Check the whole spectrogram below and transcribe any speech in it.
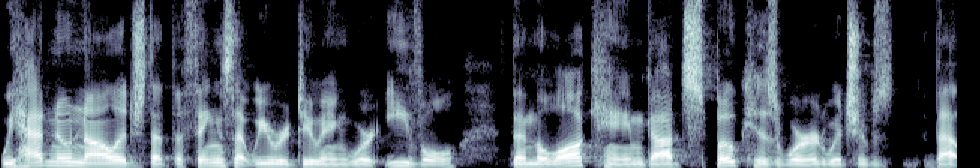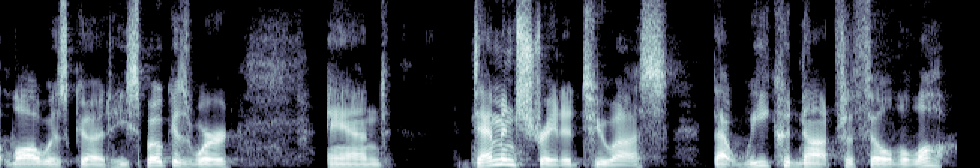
we had no knowledge that the things that we were doing were evil. Then the law came, God spoke his word, which was that law was good. He spoke his word and demonstrated to us that we could not fulfill the law.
